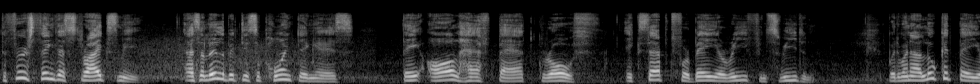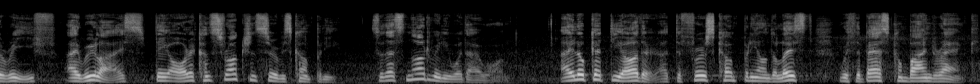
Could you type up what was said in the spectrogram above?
The first thing that strikes me as a little bit disappointing is they all have bad growth, except for Beijer Ref in Sweden. But when I look at Beijer Ref, I realize they are a construction service company. So that's not really what I want. I look at the other, at the first company on the list with the best combined rank,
